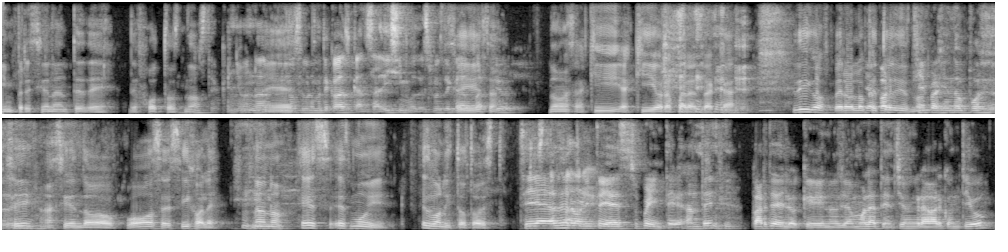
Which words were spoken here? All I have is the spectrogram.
impresionante de, de fotos, ¿no? Está cañón, ¿no? Eh. No, seguramente acabas cansadísimo después de Sí, cada sea, partido. No, es aquí, aquí, ahora para acá. Digo, pero lo Y que tú dices, ¿no? Siempre haciendo poses. Sí, así. haciendo voces, híjole. No, no, es, es muy, es bonito todo esto. Sí, es bonito y es súper interesante. Parte de lo que nos llamó la atención grabar contigo.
